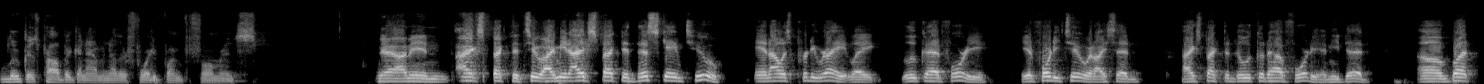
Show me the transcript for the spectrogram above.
Luka's probably going to have another 40 point performance. Yeah, I mean, I expected too. I mean, I expected this game too, and I was pretty right. Like Luka had 40, he had 42, and I said I expected Luka to have 40, and he did. Um, but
